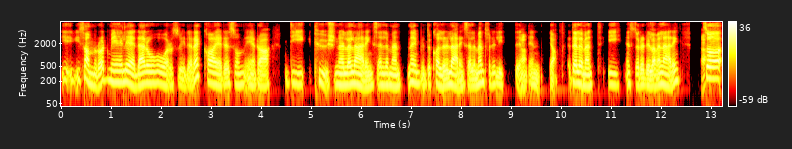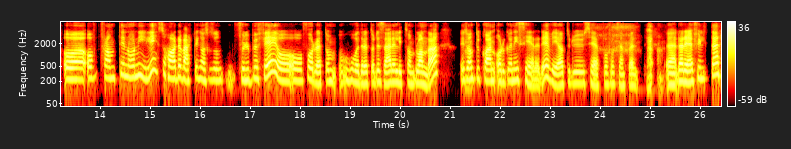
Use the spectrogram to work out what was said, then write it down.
i, i samråd med leder og HR osv. Hva er det som er da de kursene eller læringselementene Jeg begynte å kalle det læringselement, for det er litt en, Ja. en, ja, et element i en større del av en læring. Ja. Så, og, og fram til nå nylig så har det vært en ganske sånn full buffé, og, og forrett og hovedrett og dessert er litt sånn blanda. Du kan organisere det ved at du ser på f.eks. Eh, der er filter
